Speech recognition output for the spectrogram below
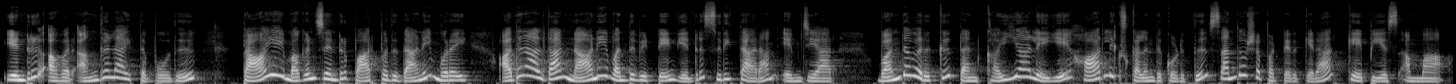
என்று அவர் அங்கலாய்த்த போது தாயை மகன் சென்று பார்ப்பதுதானே முறை. அதனால்தான் நானே வந்துவிட்டேன் என்று சிரித்தாராம் எம்ஜிஆர் வந்தவருக்கு தன் கையாலேயே ஹார்லிக்ஸ் கலந்து கொடுத்து சந்தோஷப்பட்டிருக்கிறார் கேபிஎஸ் அம்மா.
